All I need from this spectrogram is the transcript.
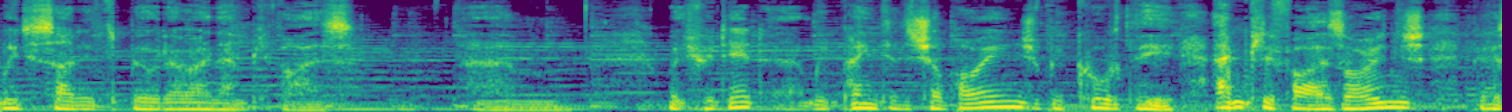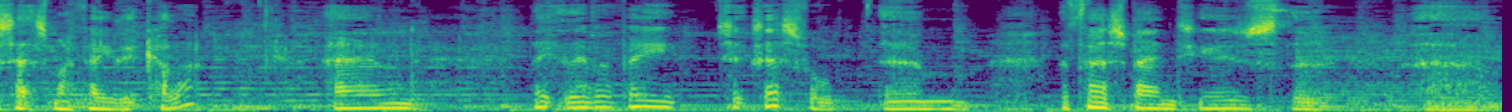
we decided to build our own amplifiers, um, which we did. We painted the shop orange. We called the amplifiers orange because that's my favourite colour. And they, they were very successful. Um, the first band to use the, um,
